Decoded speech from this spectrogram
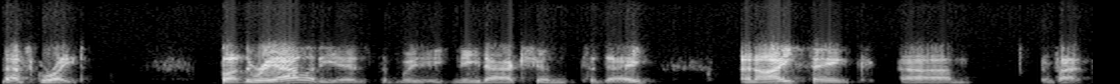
That's great. But the reality is that we need action today. And I think, um, in fact,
